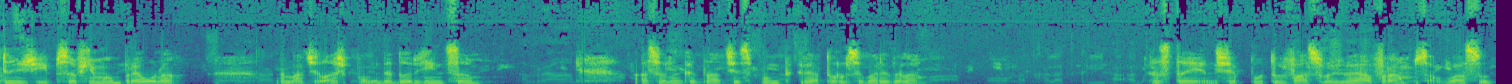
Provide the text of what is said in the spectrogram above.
Tânjim să fim împreună în același punct de dorință, astfel încât la acest punct Creatorul se va revela. Ăsta e începutul vasului lui Avram sau vasul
